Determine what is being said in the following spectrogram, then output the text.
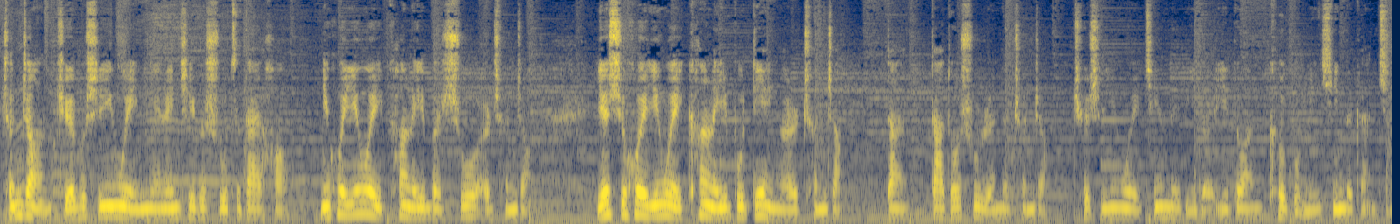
成长绝不是因为年龄这个数字代号，你会因为看了一本书而成长，也许会因为看了一部电影而成长，但大多数人的成长。却是因为经历了一段刻骨铭心的感情。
